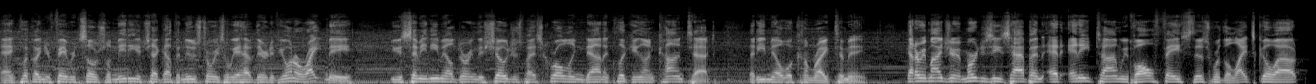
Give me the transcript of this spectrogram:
and click on your favorite social media. Check out the news stories that we have there. And if you want to write me, you can send me an email during the show just by scrolling down and clicking on contact. That email will come right to me. Got to remind you, emergencies happen at any time. We've all faced this where the lights go out,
